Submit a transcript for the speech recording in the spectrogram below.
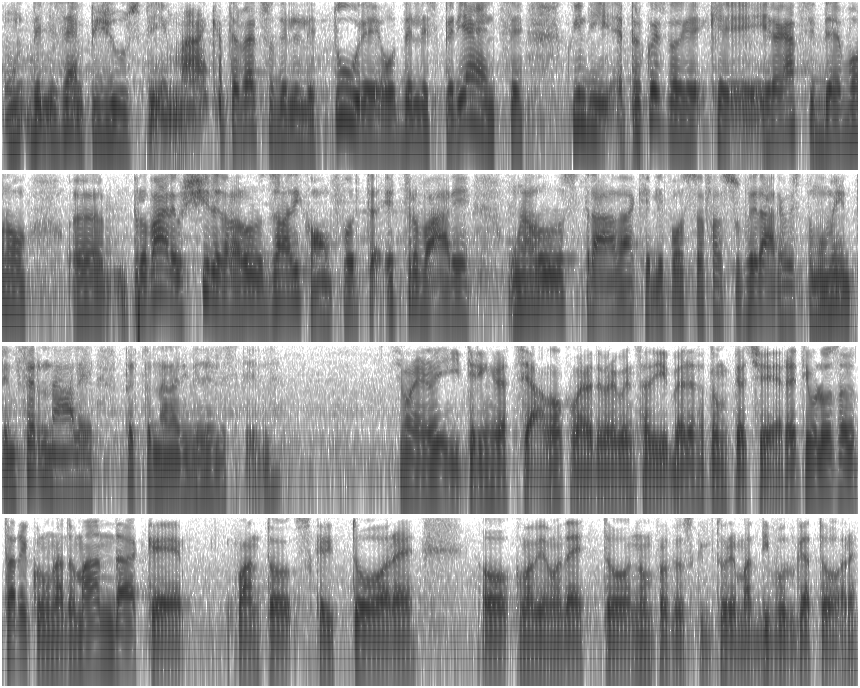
un, degli esempi giusti, ma anche attraverso delle letture o delle esperienze. Quindi è per questo che, che i ragazzi devono eh, provare a uscire dalla loro zona di comfort e trovare una loro strada che li possa far superare questo momento infernale per tornare a rivedere le stelle. Simone, noi ti ringraziamo come Radio Frequenza Libera, è stato un piacere. Ti volevo salutare con una domanda che, in quanto scrittore, o come abbiamo detto, non proprio scrittore ma divulgatore,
